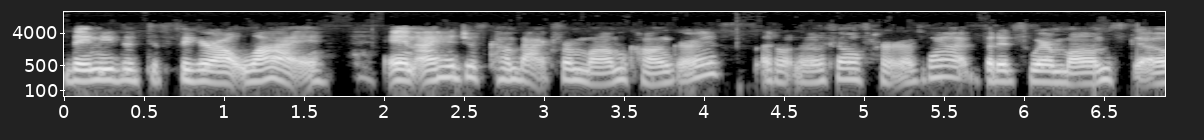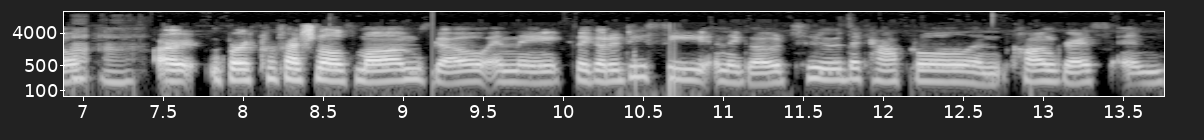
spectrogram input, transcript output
they needed to figure out why and i had just come back from mom congress i don't know if y'all have heard of that but it's where moms go Uh-uh. our birth professionals moms go and they they go to DC and they go to the Capitol and Congress and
